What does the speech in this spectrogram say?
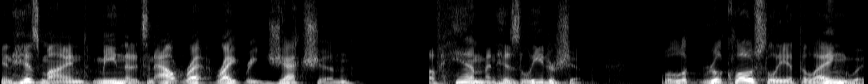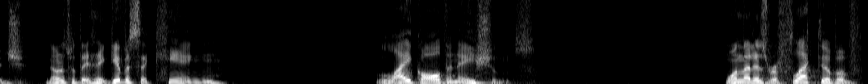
in his mind, mean that it's an outright rejection of him and his leadership? Well, look real closely at the language. Notice what they say give us a king like all the nations one that is reflective of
